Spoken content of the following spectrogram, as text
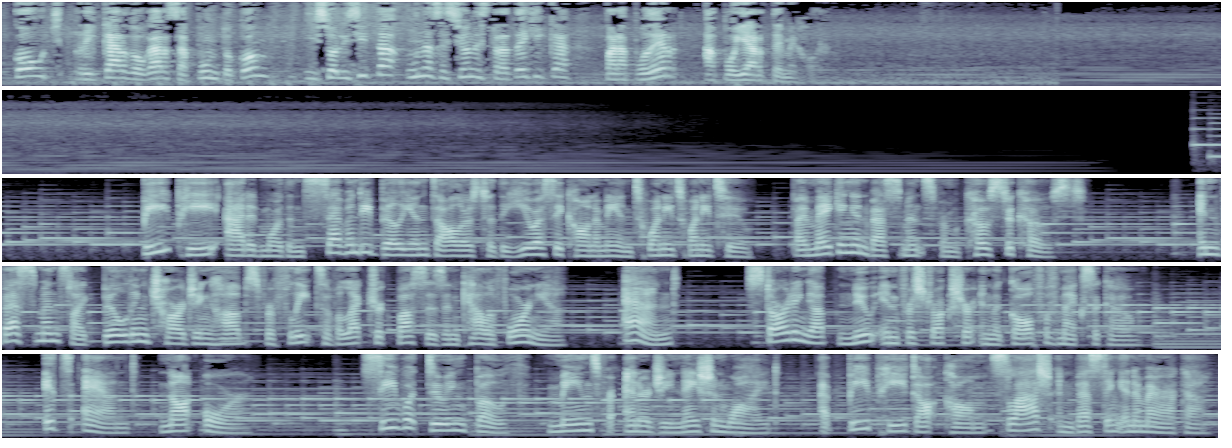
www.coachricardogarza.com y solicita una sesión estratégica para poder apoyarte mejor. BP added more than $70 billion to the U.S. economy in 2022 by making investments from coast to coast. Investments like building charging hubs for fleets of electric buses in California and starting up new infrastructure in the Gulf of Mexico. It's and, not or. See what doing both means for energy nationwide at bp.com slash investing in America.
